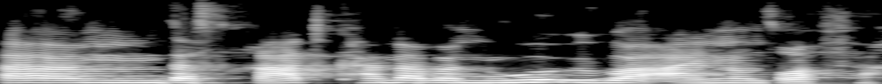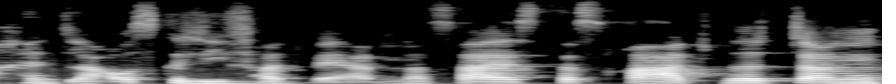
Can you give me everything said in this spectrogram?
Ähm, das Rad kann aber nur über einen unserer Fachhändler ausgeliefert werden. Das heißt, das Rad wird dann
